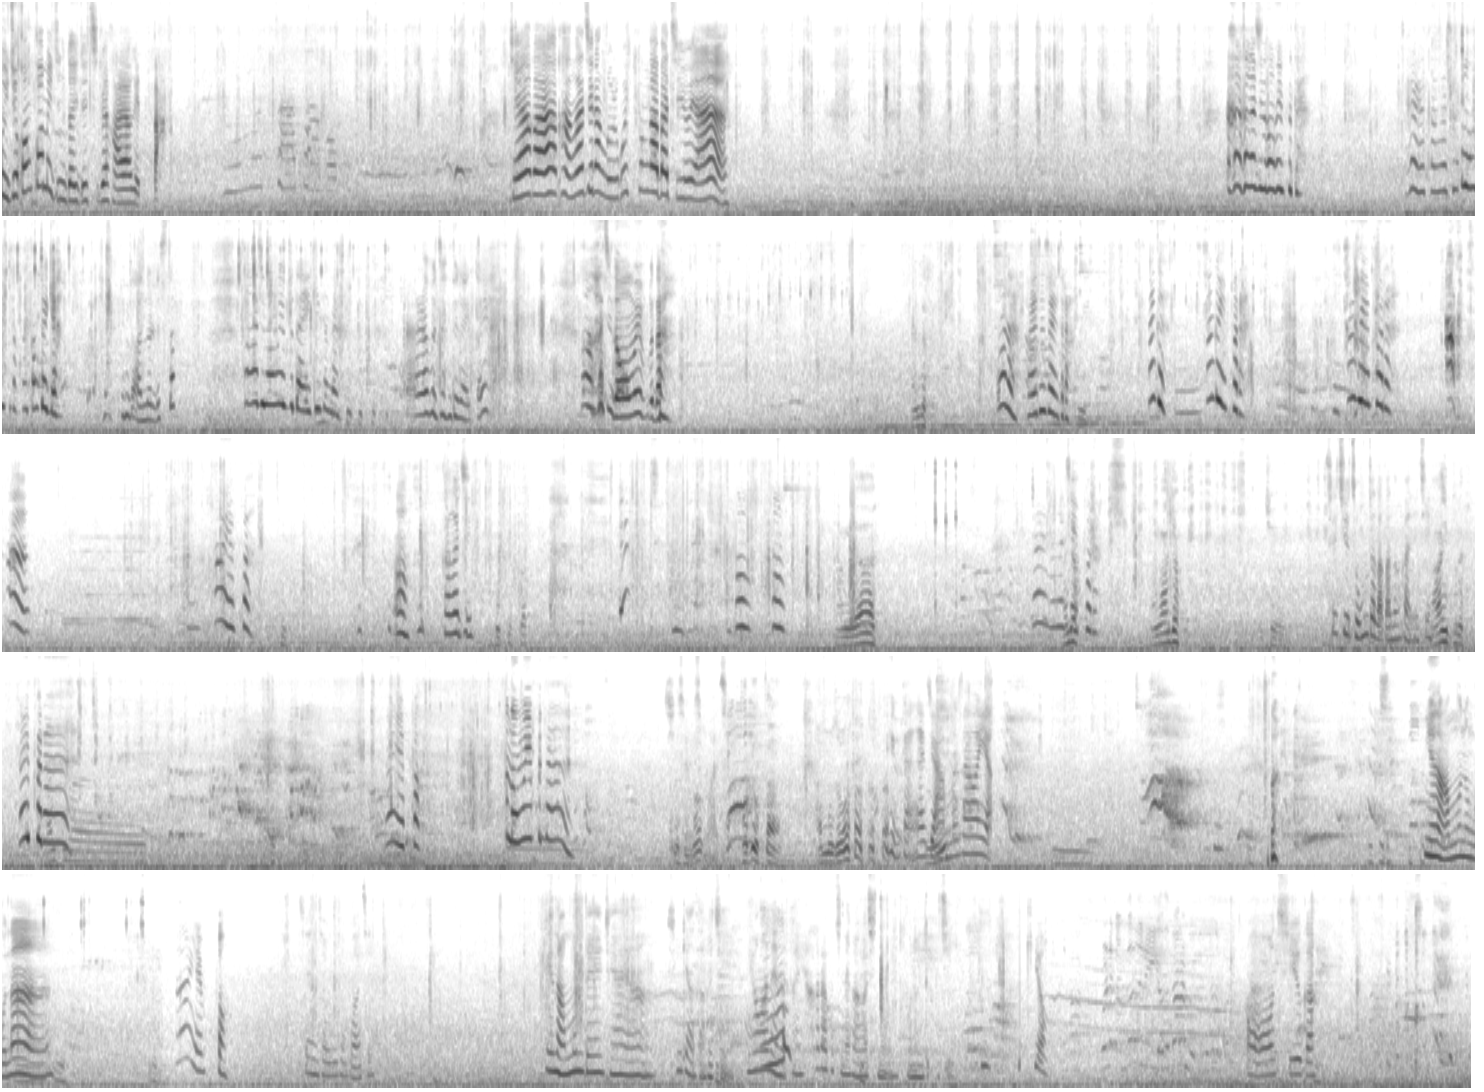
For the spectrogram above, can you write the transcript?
어 이제 깜깜해진다. 이제 집에 가야겠다. 재아가 강아지랑 놀고 싶은가 봐 지우야. 아, 강아지 너무 예쁘다. 재아야 강아지. 너무 예쁘다 어, 깜짝이야. 이거 안 놀랬어? 강아지 너무 예쁘다 애기구나. 할아버지한테 갈 거야? 강아지 너무 예쁘다. 앉아. 어머나 말도 잘 들어. 아이고 아이고 예뻐라. 아이고 예뻐라. 아, 아. 예뻐. 어 강아지. 어, 어. 망고야. 아, 강아지 앉아. 예뻐라 망고 앉아. 그렇지. 세지우 저 혼자 나가는 거 아니지? 아 이쁘네. 아 예뻐라 아 예뻐 아, 너무 예쁘다 진짜 너 뭐하지? 겁이 없다. 안 무서워? 강아지 안 무서워요 얘는 안 무는구나 아 예뻐 쟤는 저기서 뭐하지? 얘는 안 문대 재하야 신기하다 그치? 형아네 아니 할아버지네 강아지는 보는데 그치? 귀여워 어 지우가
